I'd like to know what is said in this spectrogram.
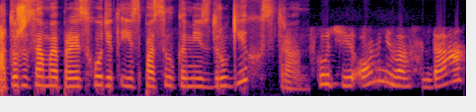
А то же самое происходит и с посылками из других стран? В случае Омнива, да,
